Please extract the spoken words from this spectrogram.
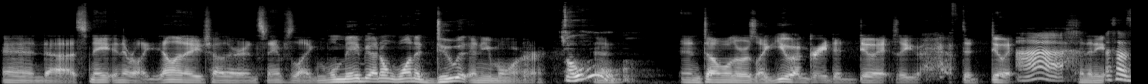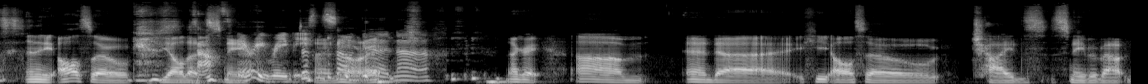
and uh, Snape and they were like yelling at each other, and Snape's like, "Well, maybe I don't want to do it anymore." Oh. And, and Dumbledore's like, "You agreed to do it, so you have to do it." Ah, And then he that sounds and then he also yelled at Sounds Snape. very rapey. doesn't I know, sound right? good. Nah. Not great. Um, and uh, he also chides Snape about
